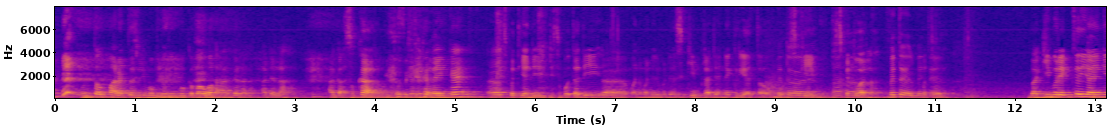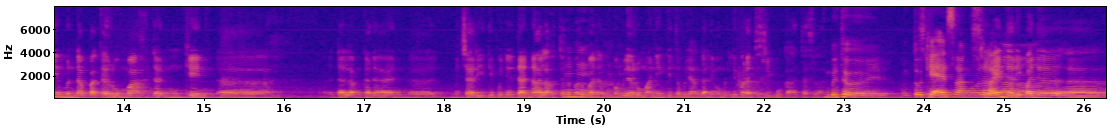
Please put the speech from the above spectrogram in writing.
Untuk RM450,000 ke bawah adalah, adalah agak sukar Untuk jadi melainkan uh, Seperti yang di, disebut tadi uh, Mana-mana daripada skim pelajar negeri atau skim persekutuan lah. Betul, betul, betul. Bagi mereka yang ingin mendapatkan rumah Dan mungkin uh, dalam keadaan uh, mencari dia punya dana lah untuk dapat mm-hmm. rumah mm-hmm. pembelian rumah ni kita boleh anggap RM500,000 ke atas lah. Betul. Untuk KL Selangor lah. Selain daripada uh,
